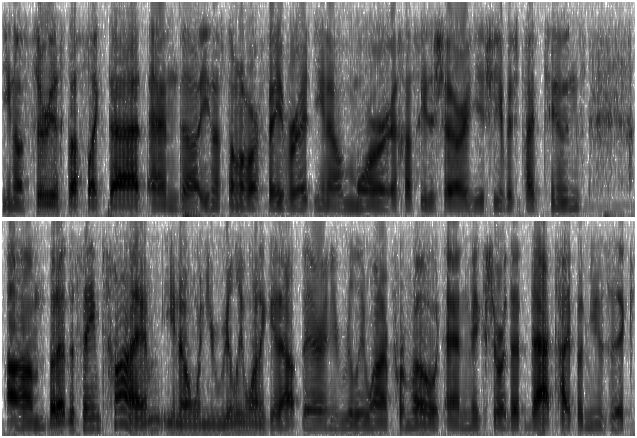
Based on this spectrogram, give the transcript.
you know, serious stuff like that, and uh, you know, some of our favorite, you know, more Hasidic or yeshivish type tunes. Um, but at the same time, you know, when you really want to get out there and you really want to promote and make sure that that type of music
